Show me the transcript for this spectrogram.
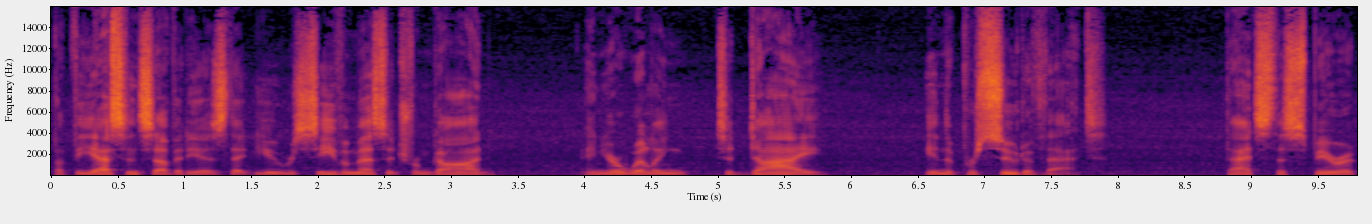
But the essence of it is that you receive a message from God and you're willing to die in the pursuit of that. That's the spirit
